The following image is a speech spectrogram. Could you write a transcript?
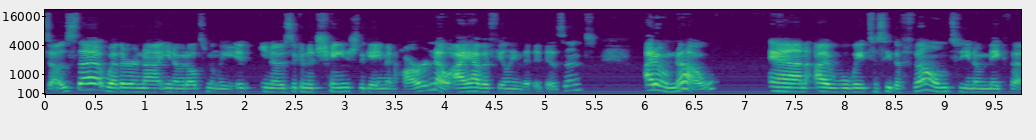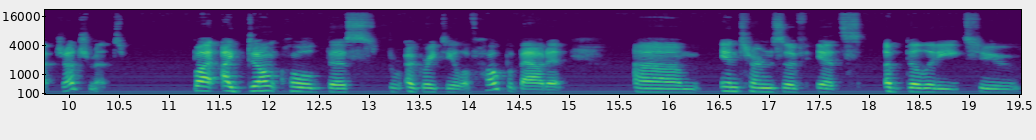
does that, whether or not you know it ultimately, it, you know, is it going to change the game in horror? No, I have a feeling that it isn't. I don't know, and I will wait to see the film to you know make that judgment. But I don't hold this a great deal of hope about it um, in terms of its ability to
